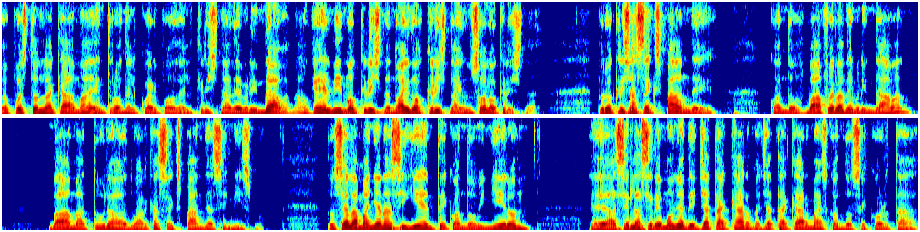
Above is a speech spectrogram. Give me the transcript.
fue puesto en la cama, entró en el cuerpo del Krishna de Brindavan. Aunque es el mismo Krishna, no hay dos Krishna, hay un solo Krishna. Pero Krishna se expande cuando va fuera de Brindavan, va a Mathura o Dwarka, se expande a sí mismo. Entonces a la mañana siguiente, cuando vinieron eh, a hacer la ceremonia de Yata Karma, Yata Karma es cuando se corta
